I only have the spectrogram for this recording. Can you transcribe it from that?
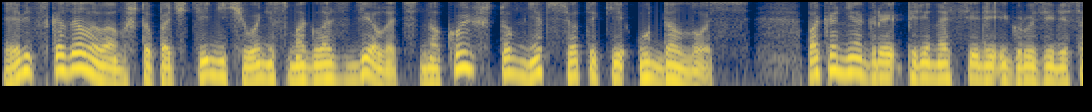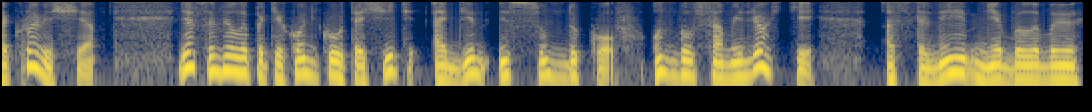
Я ведь сказала вам, что почти ничего не смогла сделать, но кое-что мне все-таки удалось. Пока негры переносили и грузили сокровища, я сумела потихоньку утащить один из сундуков. Он был самый легкий, остальные мне было бы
